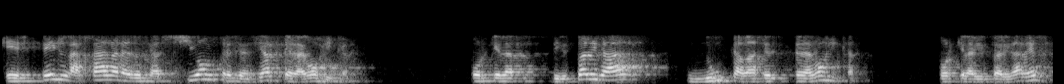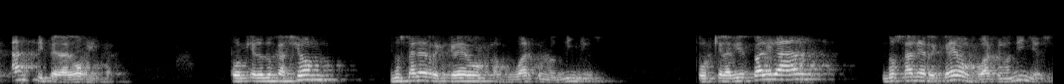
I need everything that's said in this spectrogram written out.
que esté enlazada a la educación presencial pedagógica. Porque la virtualidad nunca va a ser pedagógica, porque la virtualidad es antipedagógica. Porque la educación no sale al recreo a jugar con los niños. Porque la virtualidad no sale al recreo a jugar con los niños.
